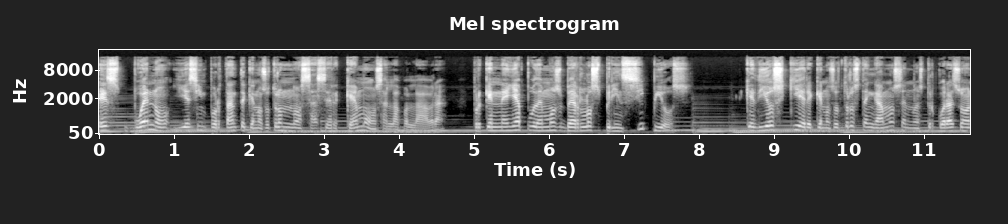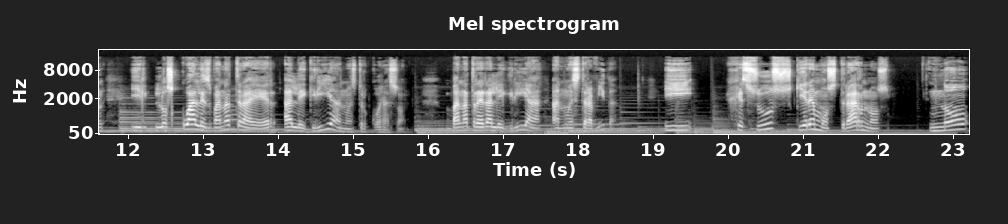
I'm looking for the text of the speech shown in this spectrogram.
es bueno y es importante que nosotros nos acerquemos a la palabra porque en ella podemos ver los principios que Dios quiere que nosotros tengamos en nuestro corazón y los cuales van a traer alegría a nuestro corazón, van a traer alegría a nuestra vida. Y Jesús quiere mostrarnos no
